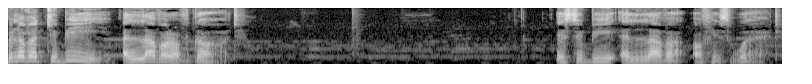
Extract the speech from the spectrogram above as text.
Beloved, to be a lover of God is to be a lover of His Word.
